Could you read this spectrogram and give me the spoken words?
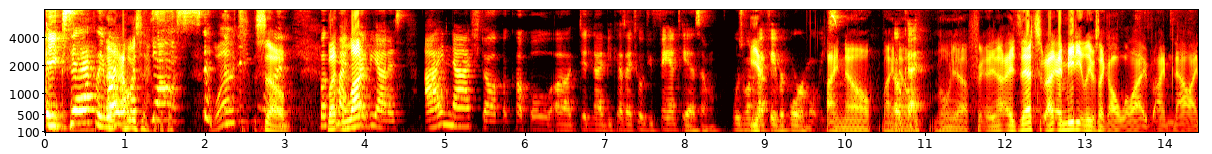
Exactly right. I I'm was- like, yes. What? So, but, but come on, lot- gotta be honest. I notched up a couple, uh, didn't I? Because I told you Phantasm was one of Yeah. my favorite horror movies. I know, I know. Okay. Oh yeah, I- that's I immediately was like, "Oh well, I, I'm now I,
